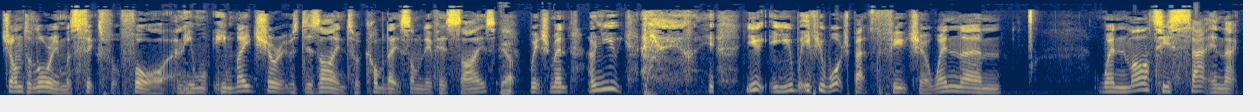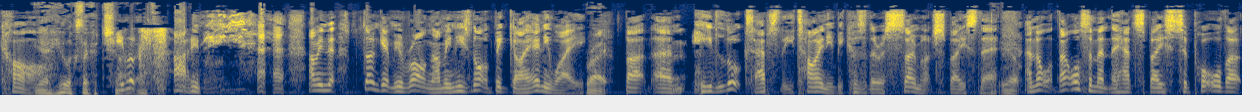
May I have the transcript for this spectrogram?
John DeLorean was six foot four, and he he made sure it was designed to accommodate somebody of his size. Yep. Which meant, I mean, you, you, you, if you watch Back to the Future, when um, when Marty's sat in that car, Yeah, he looks like a child. he looks tiny. I mean, don't get me wrong. I mean, he's not a big guy anyway. Right. But um, he looks absolutely tiny because there is so much space there. Yep. And that that also meant they had space to put all that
